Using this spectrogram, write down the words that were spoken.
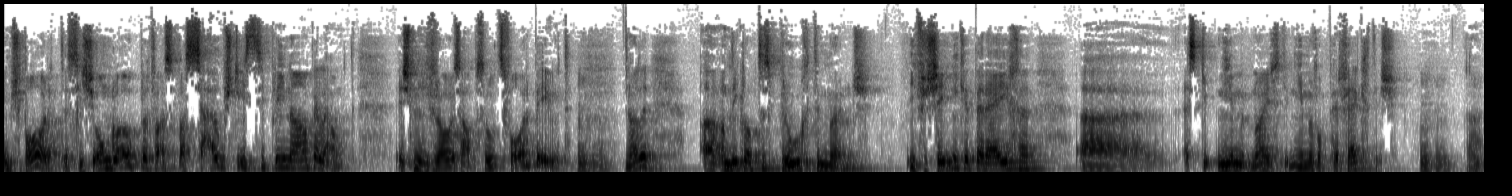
im Sport, das ist unglaublich, was, was Selbstdisziplin anbelangt, ist meine Frau ein absolutes Vorbild. Mhm. Oder? Äh, und ich glaube, das braucht der Mensch. In verschiedenen Bereichen, äh, es gibt niemand Neues, es gibt niemand, der perfekt ist. Mhm. Ja.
